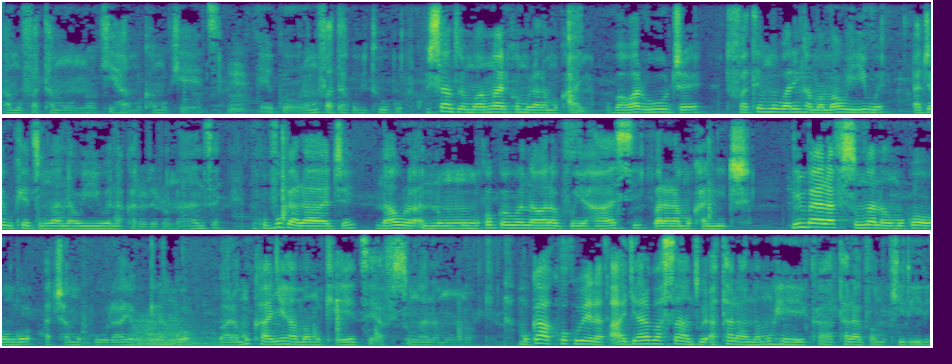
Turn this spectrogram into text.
amufata mu ntoki hamuka mukeza hmm. yego uramufata ku bitugu ku bisanzwe muba mwari ko muraramukanya uba wari uje dufate nk'ubu ari nka mama wiwe aje gukeza umwana wiwe na karorero nanze ni ukuvuga araje nawe umukobwa wiwe nawe aravuye hasi bararamukanije nimba yari afise umwana mu mugongo acamukurayo kugira ngo baramukanye hama afise umwana mu ntoki muganga ko kubera ajyara abasanzwe ataranamuheka atarava mu kiriri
